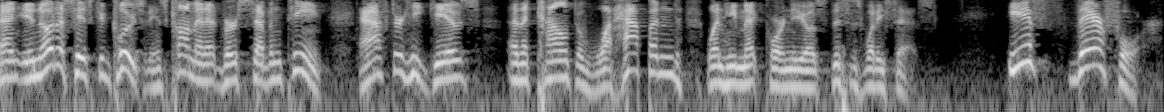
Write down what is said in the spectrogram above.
And you notice his conclusion, his comment at verse 17. After he gives an account of what happened when he met Cornelius, this is what he says. If therefore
